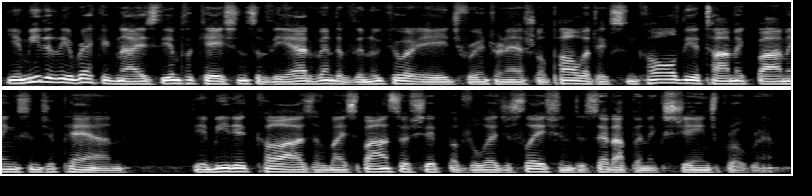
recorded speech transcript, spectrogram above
He immediately recognized the implications of the advent of the nuclear age for international politics and called the atomic bombings in Japan the immediate cause of my sponsorship of the legislation to set up an exchange program.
